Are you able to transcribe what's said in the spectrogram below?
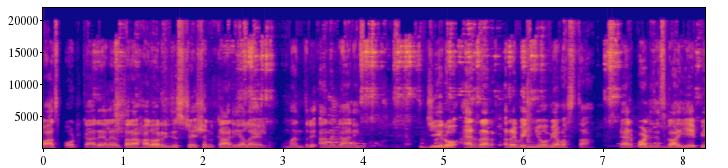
పాస్పోర్ట్ కార్యాలయాల తరహాలో రిజిస్ట్రేషన్ కార్యాలయాలు. మంత్రి అనగానే జీరో ఎర్రర్ రెవెన్యూ వ్యవస్థ. ఏర్పాటు దిశగా ఏపీ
